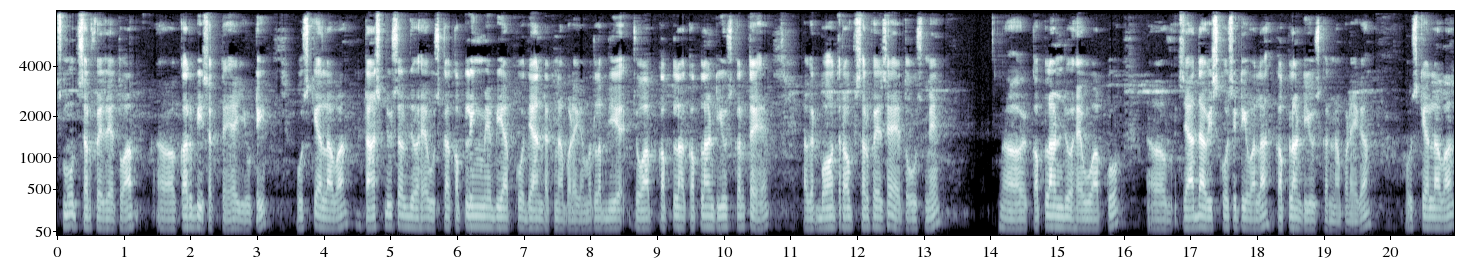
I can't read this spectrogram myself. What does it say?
स्मूथ सरफेस है तो आप आ, कर भी सकते हैं यूटी उसके अलावा ट्रांसड्यूसर जो है, उसका कपलिंग में भी आपको ध्यान रखना पड़ेगा। मतलब ये जो आप कपला, कपलांट यूज़ करते हैं, अगर बहुत रफ सरफेस है तो उसमें कपलांट जो है, वो आपको ज़्यादा विस्कोसिटी वाला कपलांट यूज़ करना पड़ेगा। उसके अलावा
